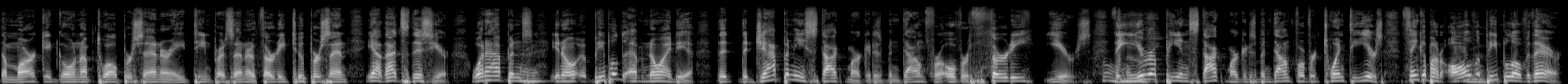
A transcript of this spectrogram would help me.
the market going up 12% or 18% or 32%. Yeah, that's this year. What happens, you know, people have no idea. The the Japanese stock market has been down for over 30 years. Oh, the European stock market has been down for over 20 years. Think about all the people over there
